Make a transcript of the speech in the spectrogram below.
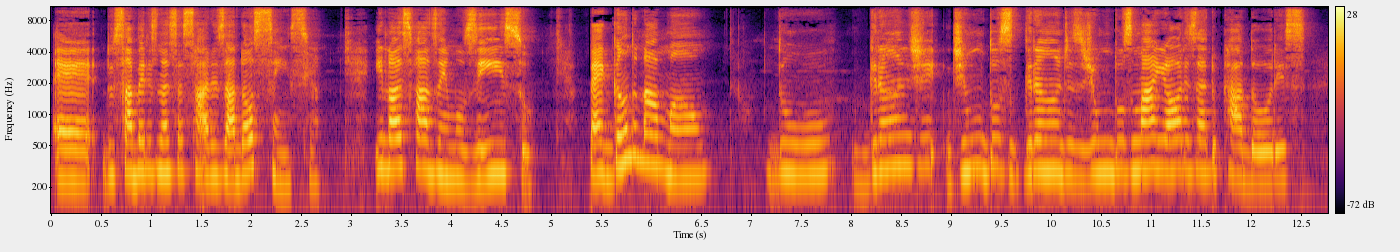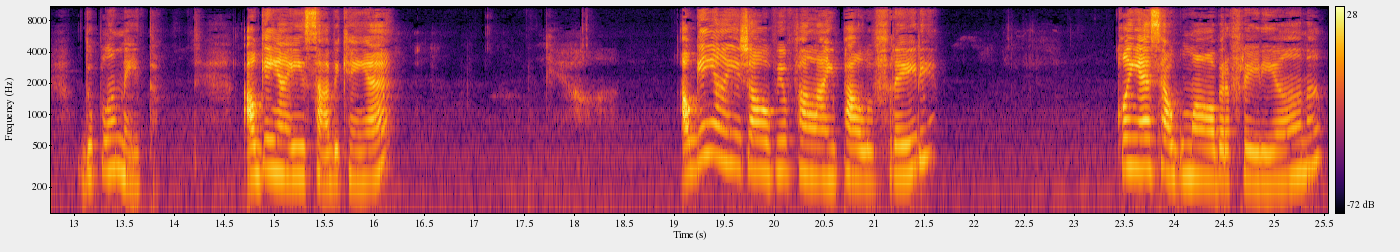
é, dos saberes necessários à docência. E nós fazemos isso pegando na mão do grande, de um dos grandes, de um dos maiores educadores do planeta Alguém aí sabe quem é? Alguém aí já ouviu falar em Paulo Freire? Conhece alguma obra freiriana?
